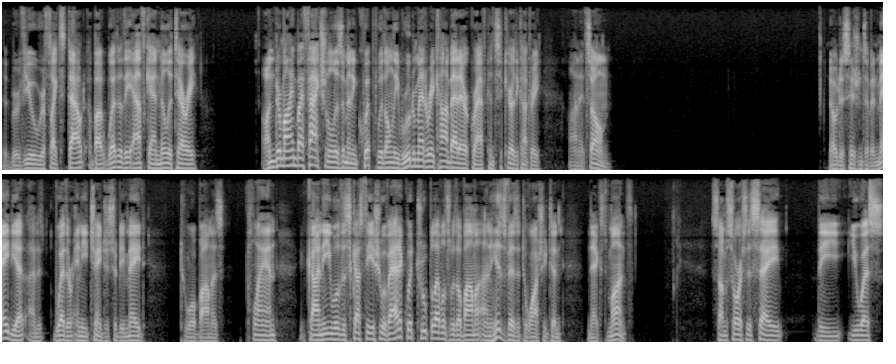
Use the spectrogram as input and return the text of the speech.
The review reflects doubt about whether the Afghan military, undermined by factionalism and equipped with only rudimentary combat aircraft, can secure the country on its own. No decisions have been made yet on whether any changes should be made to Obama's plan. Ghani will discuss the issue of adequate troop levels with Obama on his visit to Washington next month. Some sources say the U.S.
